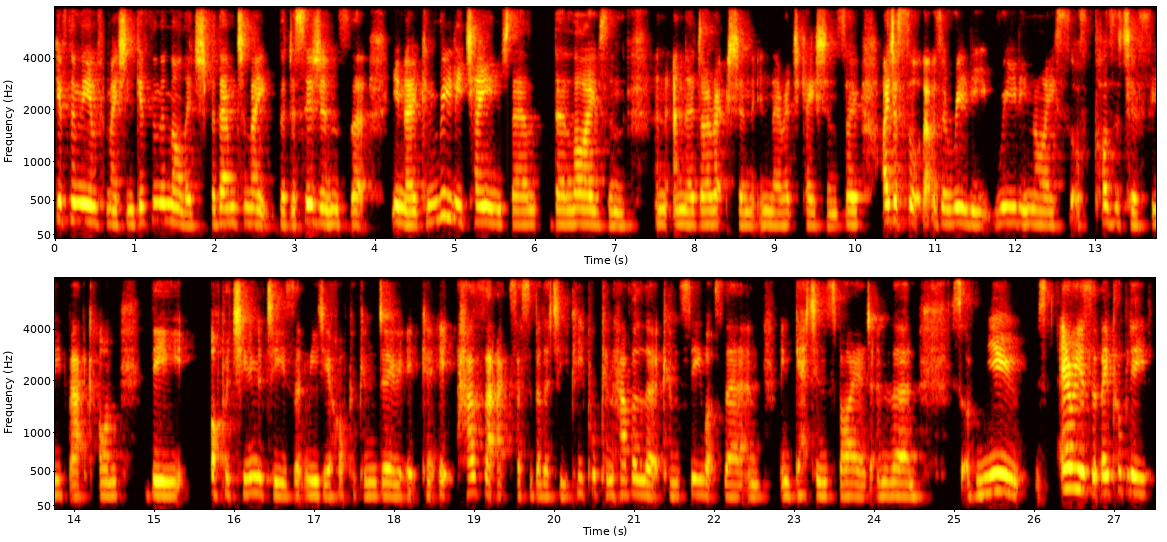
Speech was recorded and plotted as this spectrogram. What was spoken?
give them the information, give them the knowledge for them to make the decisions that, you know, can really change their, their lives and, and, and their direction in their education. So I just thought thought that was a really, really nice sort of positive feedback on the opportunities that Media Hopper can do. It can, it has that accessibility. People can have a look and see what's there and, and get inspired and learn sort of new areas that they probably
